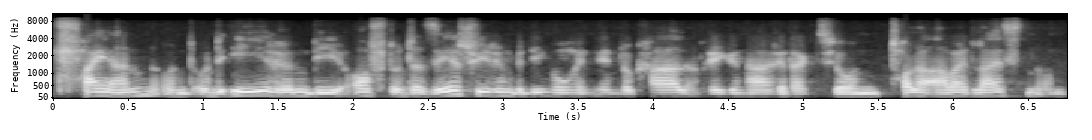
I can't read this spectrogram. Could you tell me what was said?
feiern und, und ehren, die oft unter sehr schwierigen Bedingungen in Lokal- und Regionalredaktionen tolle Arbeit leisten und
